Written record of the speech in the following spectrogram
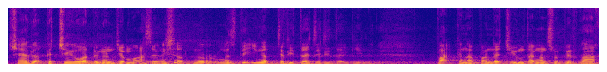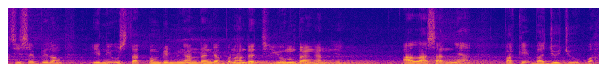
Saya agak kecewa dengan jemaah saya. Ustaz Nur mesti ingat cerita-cerita gini. Pak kenapa anda cium tangan sopir taksi? Saya bilang ini Ustadz pembimbing anda nggak pernah anda cium tangannya. Alasannya pakai baju jubah.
